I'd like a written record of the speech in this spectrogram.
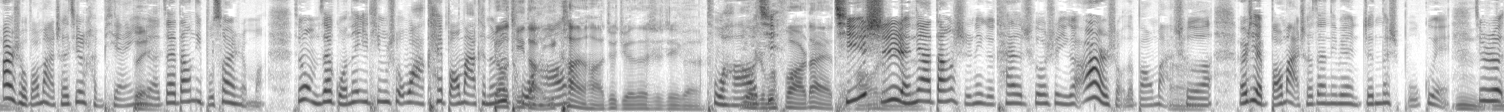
二手宝马车其实很便宜的，在当地不算什么。所以我们在国内一听说，哇，开宝马可能是土豪，一看哈就觉得是这个土豪，什么富二代。其实人家当时那个开的车是一个二手的宝马车，而且宝马车在那边真的是不贵，就是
